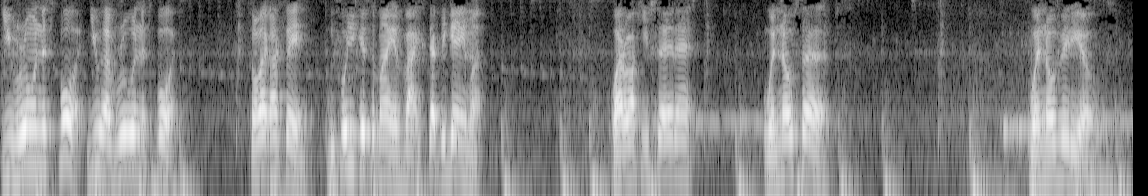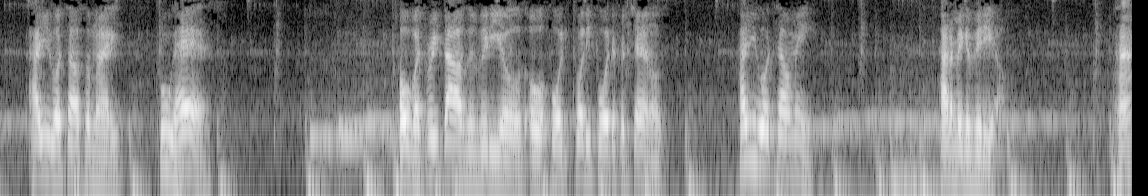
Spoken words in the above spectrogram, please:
You ruined the sport. You have ruined the sport. So like I said, before you get somebody advice, step your game up. Why do I keep saying that? With no subs. With no videos how you gonna tell somebody who has over 3,000 videos, over 40, 24 different channels, how you gonna tell me how to make a video? Huh?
